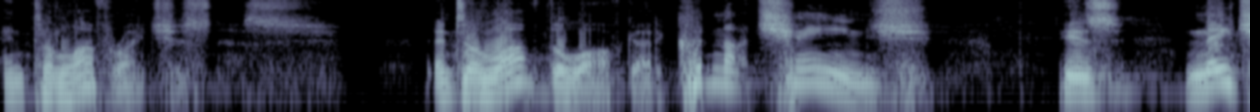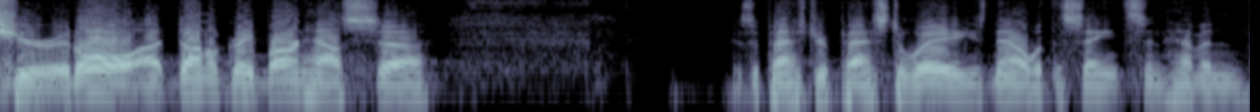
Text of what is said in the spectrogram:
and to love righteousness and to love the law of God. It could not change his nature at all. Uh, Donald Grey Barnhouse uh, is a pastor who passed away. He's now with the saints in heaven.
